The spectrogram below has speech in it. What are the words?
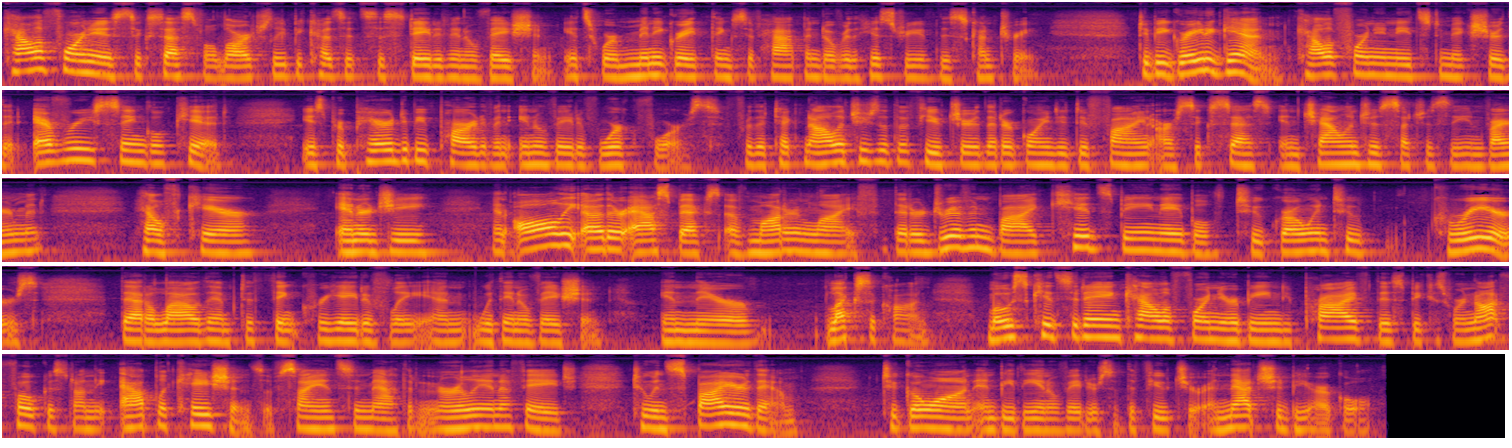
California is successful largely because it's the state of innovation. It's where many great things have happened over the history of this country. To be great again, California needs to make sure that every single kid is prepared to be part of an innovative workforce for the technologies of the future that are going to define our success in challenges such as the environment, healthcare, energy, and all the other aspects of modern life that are driven by kids being able to grow into careers that allow them to think creatively and with innovation in their lexicon. Most kids today in California are being deprived this because we're not focused on the applications of science and math at an early enough age to inspire them to go on and be the innovators of the future. And that should be our goal.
